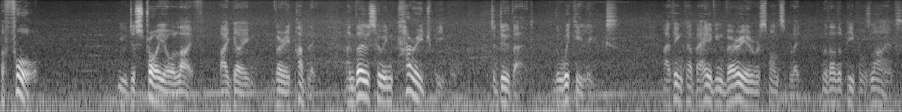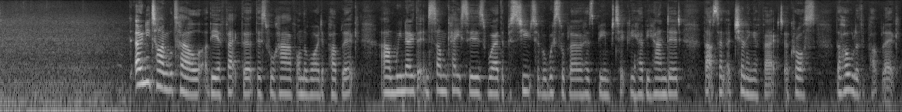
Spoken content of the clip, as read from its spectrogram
Before you destroy your life by going very public. And those who encourage people to do that, the WikiLeaks, I think are behaving very irresponsibly with other people's lives. only time will tell the effect that this will have on the wider public. Um, we know that in some cases where the pursuit of a whistleblower has been particularly heavy-handed, that sent a chilling effect across the whole of the public.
